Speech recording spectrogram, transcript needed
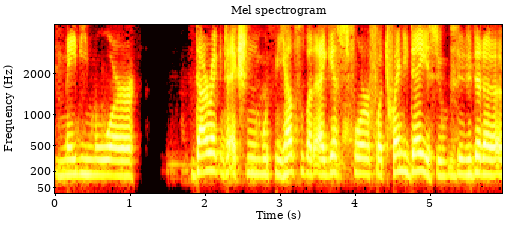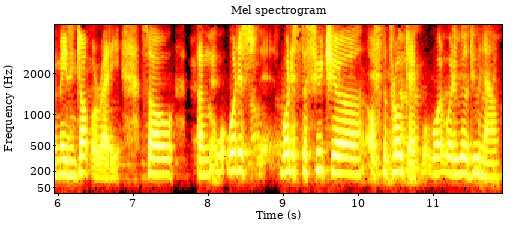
Maybe more direct interaction would be helpful but i guess for for 20 days you, you did an amazing job already. So um, what is what is the future of the project? What, what will do now?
